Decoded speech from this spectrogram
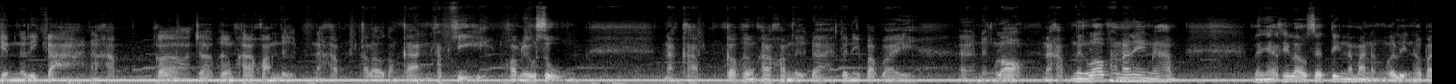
ข็มนาฬิกานะครับ ก็จะเพิ่มค่าความหนืดนะครับ ถ้าเราต้องการขับขี่ความเร็วสูงนะครับ ก็เพิ่มค่าความหนืดได้ ตัวนี้ปรับไว้หนึ่งรอบนะครับหนึ่งรอบเท่านั้นเองนะครับ หลังจากที่เราเซตติ้งน้ำมันของเอร์ลินเข้าไป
